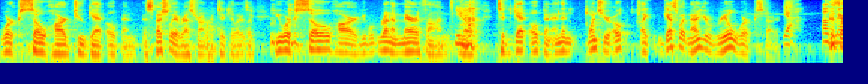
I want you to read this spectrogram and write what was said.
work so hard to get open, especially a restaurant in particular. It's like you work so hard, you run a marathon, you Yeah. know, to get open. And then once you're open, like, guess what? Now your real work starts. Yeah. Oh, the It's like-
